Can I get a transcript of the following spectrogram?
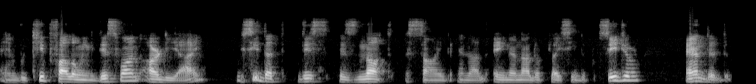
And we keep following this one, RDI. We see that this is not assigned in another place in the procedure and the,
